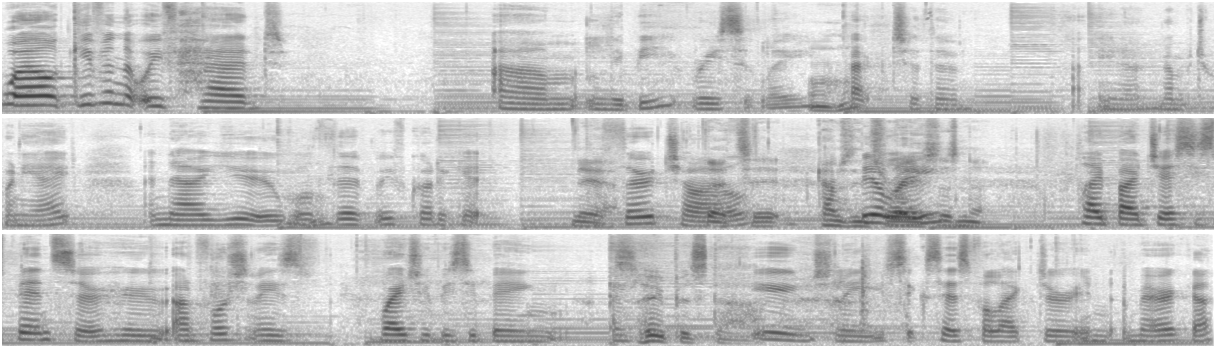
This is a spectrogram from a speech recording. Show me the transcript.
Well, given that we've had um, Libby recently, Mm-hmm. back to the, uh, you know, number 28, and now you, well, the, we've got to get Mm-hmm. Yeah, the third child. that's it. Comes in Billy, threes, doesn't it? Played by Jesse Spencer, who unfortunately is way too busy being Superstar. hugely successful actor in America.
